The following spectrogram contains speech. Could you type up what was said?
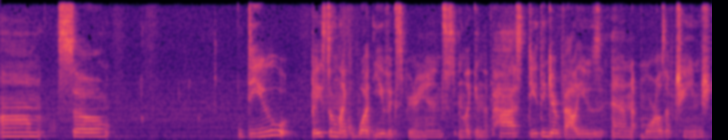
Um, so do you based on like what you've experienced in like in the past, do you think your values and morals have changed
